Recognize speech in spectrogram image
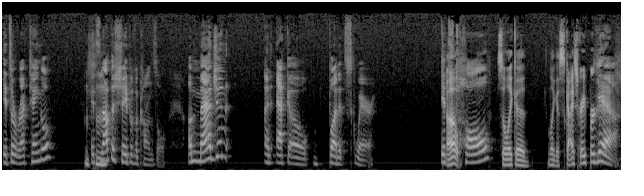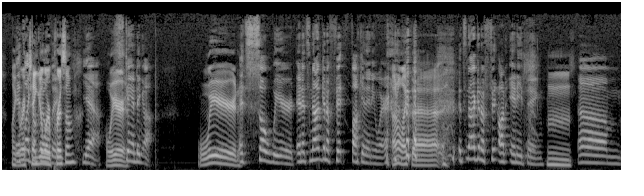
it's a rectangle. It's Mhm. not the shape of a console. Imagine an Echo, but it's square. It's Oh. tall. So like a like a skyscraper? Yeah. Like a rectangular building. prism? Yeah. Weird. Standing up. Weird. It's so weird, and it's not gonna fit fucking anywhere. I don't like that. it's not gonna fit on anything. Hmm. Um,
